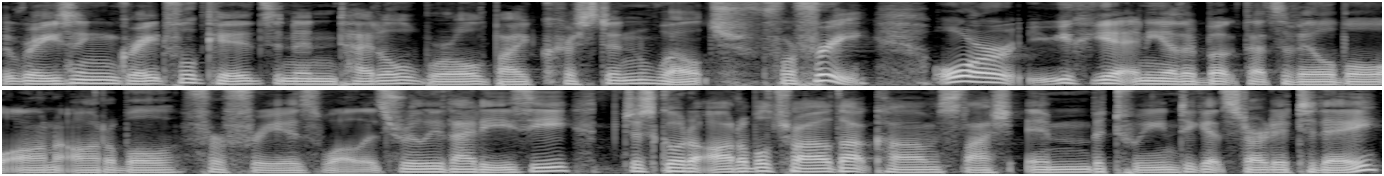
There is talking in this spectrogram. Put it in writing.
Raising Grateful Kids in an Entitled World by Kristen Welch, for free. Or you could get any other book that's available on Audible for free as well. It's really that easy. Just go to audibletrial.com slash in between to get started today.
